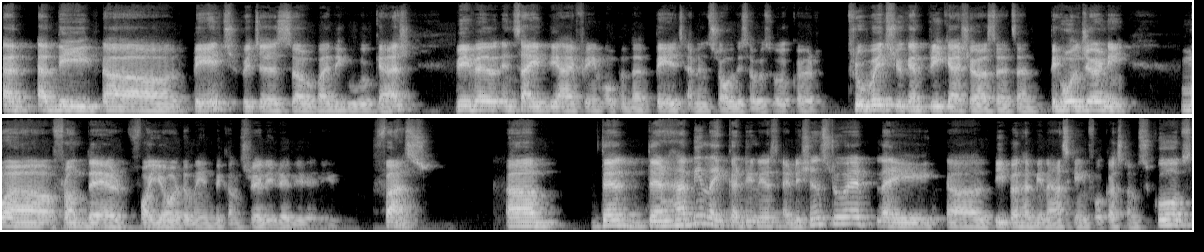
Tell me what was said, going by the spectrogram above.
at, at the uh, page, which is served by the Google Cache, we will inside the iframe open that page and install the service worker through which you can pre-cache your assets and the whole journey uh, from there for your domain becomes really, really, really fast. Um, there, there have been like continuous additions to it. Like uh, people have been asking for custom scopes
